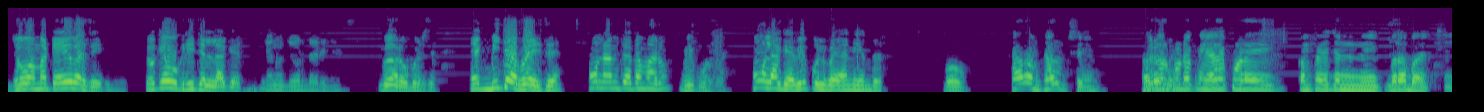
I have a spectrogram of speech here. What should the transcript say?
જોવા માટે આવ્યા છે તો કેવું રિઝલ્ટ લાગે? એનું જોરદાર રિઝલ્ટ બરોબર છે. એક બીજા ભાઈ છે. શું નામ છે તમારું? વિપુલભાઈ. શું લાગે વિપુલભાઈ આની અંદર? બહુ. સારામાં સારું છે અધર પ્રોડક્ટની હારે પણ કમ્પેરિઝન બરાબર છે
